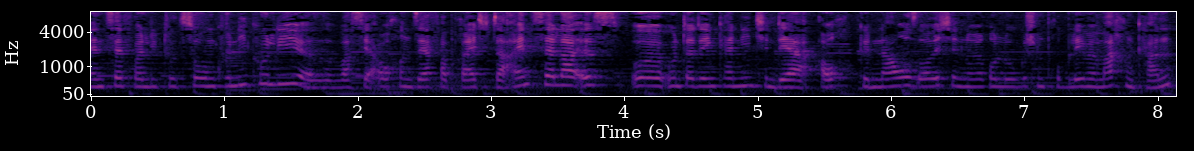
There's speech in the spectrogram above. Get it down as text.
Encephalitozoon coniculi, also was ja auch ein sehr verbreiteter Einzeller ist äh, unter den Kaninchen, der auch genau solche neurologischen Probleme machen kann.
